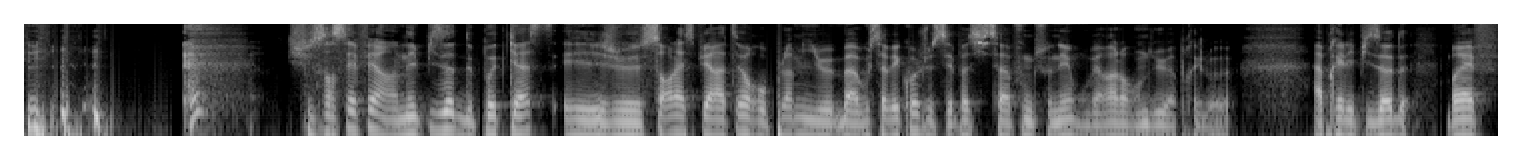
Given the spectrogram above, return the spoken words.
Je suis censé faire un épisode de podcast et je sors l'aspirateur au plein milieu. Bah vous savez quoi, je sais pas si ça a fonctionné, on verra le rendu après le après l'épisode. Bref,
